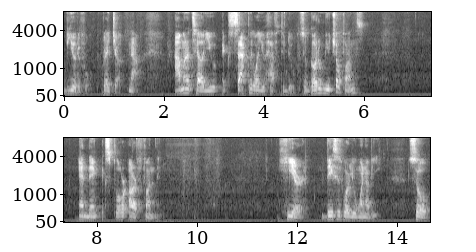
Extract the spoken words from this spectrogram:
Beautiful. Great job. Now i'm gonna tell you exactly what you have to do. So go to mutual funds and then explore our funding here. This is where you want to be. So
